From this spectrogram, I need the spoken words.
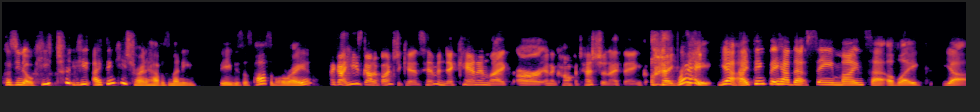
because you know he tr- he I think he's trying to have as many babies as possible, right? I got he's got a bunch of kids. Him and Nick Cannon like are in a competition, I think. Like Right. Yeah. I think they have that same mindset of like, yeah,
